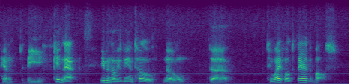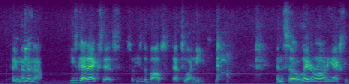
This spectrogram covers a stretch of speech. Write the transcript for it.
him to be kidnapped, even though he's being told no, the two white folks they're the boss. Like no yeah. no no, he's got access, so he's the boss. That's who I need. and so later on, he actually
